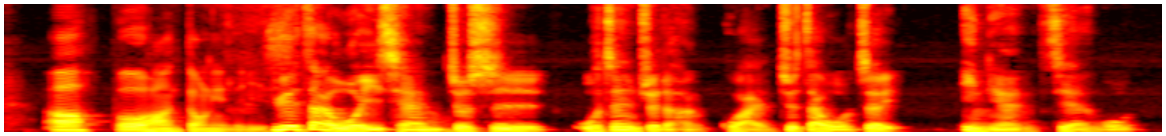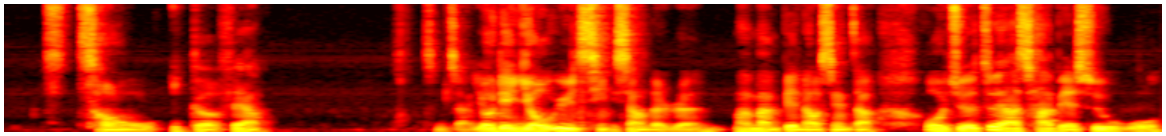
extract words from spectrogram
哦，不过我好像懂你的意思，因为在我以前，就是、嗯、我真的觉得很怪，就在我这一年间，我从一个非常怎么讲，有点忧郁倾向的人，慢慢变到现在，我觉得最大差别是我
